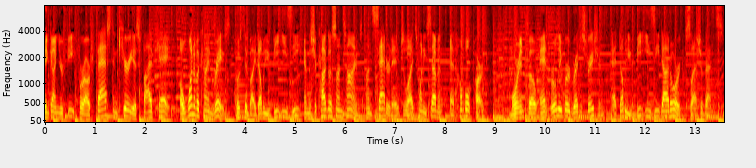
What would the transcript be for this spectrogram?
Think on your feet for our Fast and Curious 5K, a one of a kind race hosted by WBEZ and the Chicago Sun Times on Saturday, July 27th at Humboldt Park. More info and early bird registration at wbez.org/events.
